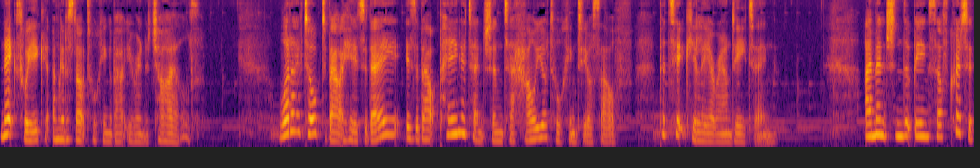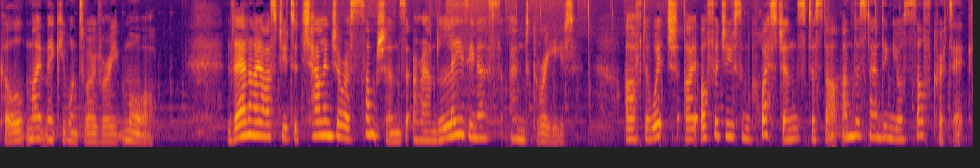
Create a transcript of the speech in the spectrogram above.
Next week, I'm going to start talking about your inner child. What I've talked about here today is about paying attention to how you're talking to yourself, particularly around eating. I mentioned that being self critical might make you want to overeat more. Then I asked you to challenge your assumptions around laziness and greed. After which, I offered you some questions to start understanding your self critic.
